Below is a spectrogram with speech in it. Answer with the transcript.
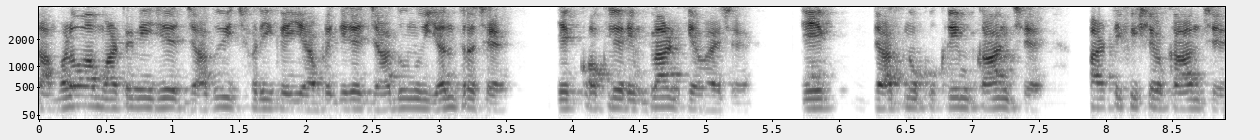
સાંભળવા માટેની જે જાદુઈ છડી કહીએ આપણે કે જે જાદુનું યંત્ર છે, જે કોકલિયર ઇમ્પ્લાન્ટ કહેવાય છે એક જાતનું કૃત્રિમ કાન છે આર્ટિફિશિયલ કાન છે,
